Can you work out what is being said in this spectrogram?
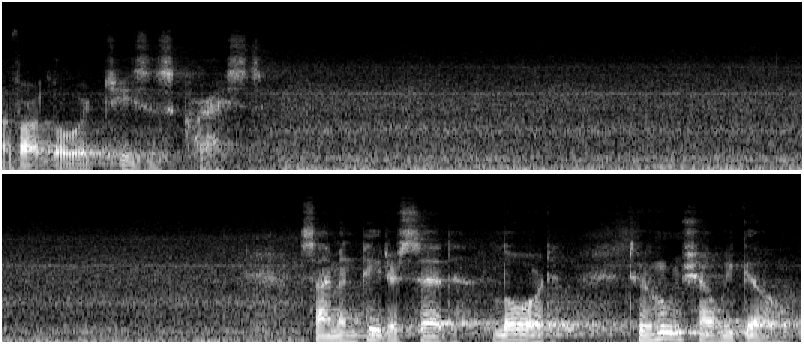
of our Lord Jesus Christ. Simon Peter said, Lord, to whom shall we go?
